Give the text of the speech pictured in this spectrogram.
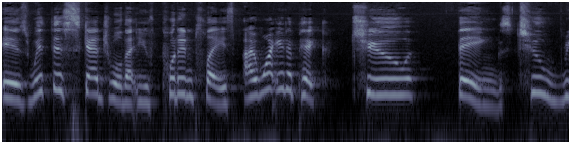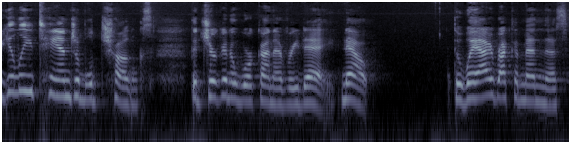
is with this schedule that you've put in place, I want you to pick two things, two really tangible chunks that you're going to work on every day. Now, the way I recommend this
